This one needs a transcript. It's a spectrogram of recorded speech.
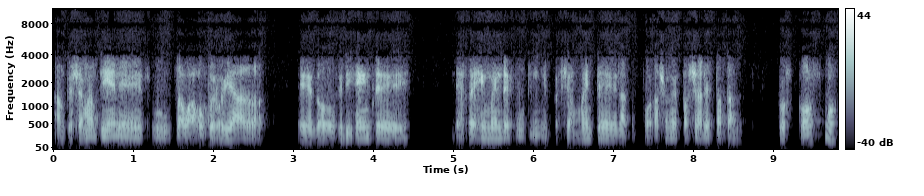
aunque se mantiene su trabajo, pero ya eh, los dirigentes del régimen de Putin, especialmente la Corporación Espacial Estatal Roscosmos,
